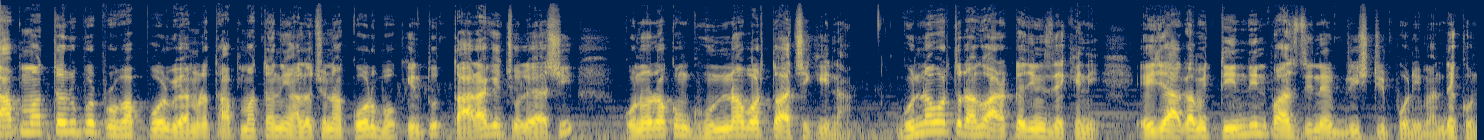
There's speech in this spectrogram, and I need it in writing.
তাপমাত্রার উপর প্রভাব পড়বে, আমরা তাপমাত্রা নিয়ে আলোচনা করব, কিন্তু তার আগে চলে আসি কোনো রকম ঘূর্ণাবর্ত আছে কি না। ঘূর্ণাবর্তর আগে আরেকটা জিনিস দেখে নিই এই যে আগামী তিন দিন, পাঁচ দিনের বৃষ্টির পরিমাণ। দেখুন,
